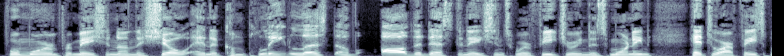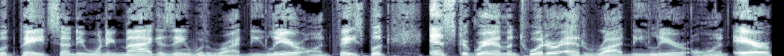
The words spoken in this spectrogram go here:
For more information on the show and a complete list of all the destinations we're featuring this morning, head to our Facebook page, Sunday Morning Magazine with Rodney Lear on Facebook, Instagram, and Twitter at Rodney Lear on air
